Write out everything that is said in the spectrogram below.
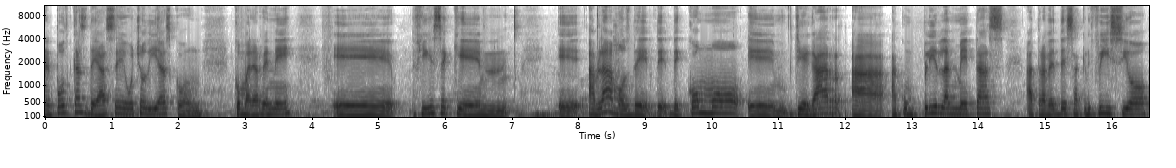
el podcast de hace ocho días con, con María René, fíjese que mm, hablábamos de, cómo llegar a, a cumplir las metas a través de sacrificio,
